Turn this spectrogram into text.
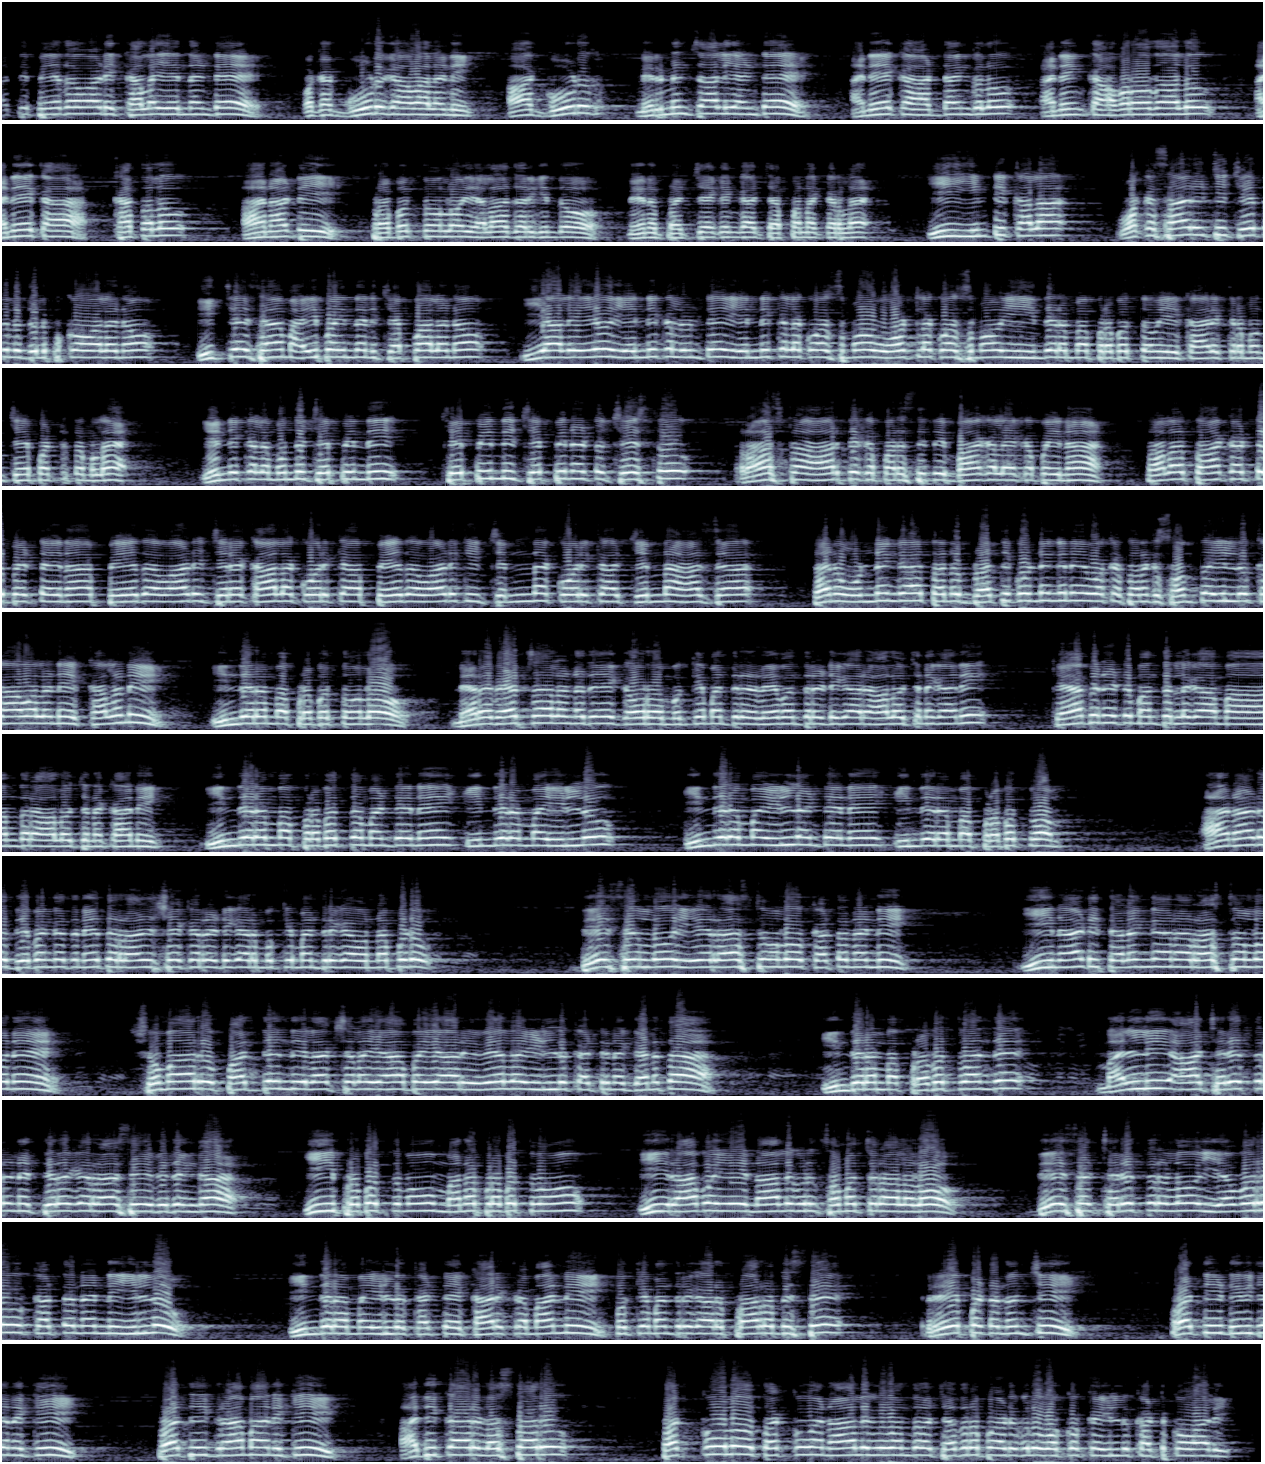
ప్రతి పేదవాడి కళ ఏంటంటే ఒక గూడు కావాలని. ఆ గూడు నిర్మించాలి అంటే అనేక అడ్డంకులు అనేక అవరోధాలు అనేక కథలు ఆనాటి ప్రభుత్వంలో ఎలా జరిగిందో నేను ప్రత్యేకంగా చెప్పనక్కర్లే. ఈ ఇంటి కళ ఒకసారి ఇచ్చి చేతులు దులుపుకోవాలనో ఇచ్చేసాం అయిపోయిందని చెప్పాలనో ఇవాళయో ఎన్నికలుంటే ఎన్నికల కోసమో ఓట్ల కోసమో ఈ ఇందిరమ్మ ప్రభుత్వం ఈ కార్యక్రమం చేపట్టడంలే ఎన్నికల ముందు చెప్పింది చెప్పింది చెప్పినట్టు చేస్తూ రాష్ట్ర ఆర్థిక పరిస్థితి బాగలేకపోయినా తల తాకట్టు పెట్టైనా పేదవాడి చిరకాల కోరిక పేదవాడికి చిన్న కోరిక చిన్న ఆశ. తను ఉండంగా తను బ్రతికుండంగానే ఒక తనకు సొంత ఇల్లు కావాలనే కలని ఇందిరమ్మ ప్రభుత్వంలో నెరవేర్చాలన్నదే గౌరవ ముఖ్యమంత్రి రేవంత్ రెడ్డి గారి ఆలోచన కానీ కేబినెట్ మంత్రులుగా మా అందరి ఆలోచన కానీ ఇందిరమ్మ ప్రభుత్వం అంటేనే ఇందిరమ్మ ఇల్లు ఇందిరమ్మ ఇల్లు అంటేనే ఇందిరమ్మ ప్రభుత్వం. ఆనాడు దివంగత నేత రాజశేఖర రెడ్డి గారు ముఖ్యమంత్రిగా ఉన్నప్పుడు దేశంలో ఏ రాష్ట్రంలో కట్టనన్ని ఈనాటి తెలంగాణ రాష్ట్రంలోనే సుమారు పద్దెనిమిది లక్షల యాభై ఆరు వేల ఇళ్ళు కట్టిన ఘనత ఇందిరమ్మ ప్రభుత్వాందే మళ్ళీ ఆ చరిత్రని తిరగ రాసే విధంగా ఈ ప్రభుత్వము మన ప్రభుత్వము ఈ రాబోయే నాలుగు సంవత్సరాలలో దేశ చరిత్రలో ఎవరు కట్టనన్ని ఇల్లు ఇందిరమ్మ ఇల్లు కట్టే కార్యక్రమాన్ని ముఖ్యమంత్రి గారు ప్రారంభిస్తే రేపటి నుంచి ప్రతి డివిజన్కి ప్రతి గ్రామానికి అధికారులు వస్తారు. తక్కువలో తక్కువ నాలుగు వందల చదరపు అడుగులు ఒక్కొక్క ఇల్లు కట్టుకోవాలి.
